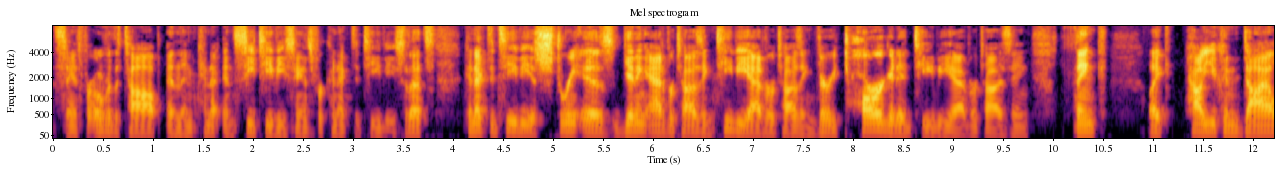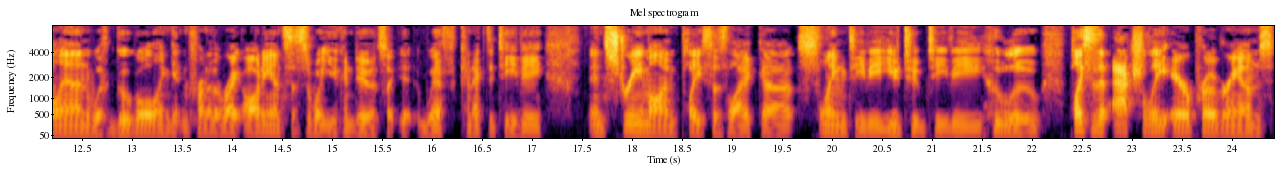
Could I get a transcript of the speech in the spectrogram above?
stands for over the top and then connect and CTV stands for connected TV. So that's connected TV is stream is getting advertising, TV advertising, very targeted TV advertising. Think like how you can dial in with Google and get in front of the right audience. This is what you can do. It's like it, with connected TV and stream on places like uh, Sling TV, YouTube TV, Hulu, places that actually air programs,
